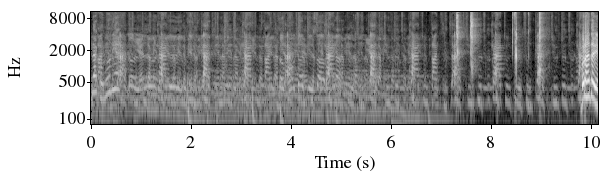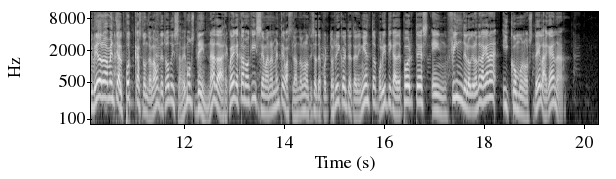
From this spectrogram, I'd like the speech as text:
La colonia. Bueno, gente, bienvenido nuevamente al podcast donde hablamos de todo y sabemos de nada. Recuerden que estamos aquí semanalmente vacilando las noticias de Puerto Rico, entretenimiento, política, deportes, en fin, de lo que nos dé la gana y como nos dé la gana.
